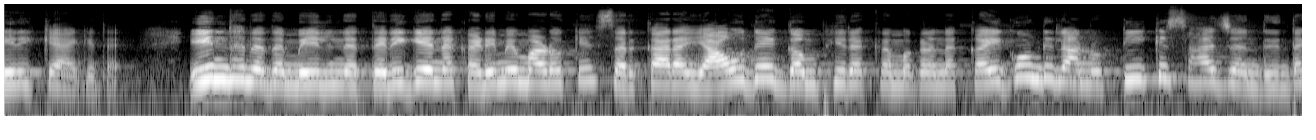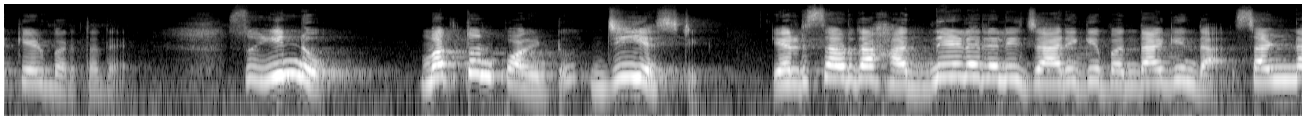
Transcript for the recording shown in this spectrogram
ಏರಿಕೆಯಾಗಿದೆ. ಇಂಧನದ ಮೇಲಿನ ತೆರಿಗೆಯನ್ನು ಕಡಿಮೆ ಮಾಡೋಕೆ ಸರ್ಕಾರ ಯಾವುದೇ ಗಂಭೀರ ಕ್ರಮಗಳನ್ನು ಕೈಗೊಂಡಿಲ್ಲ ಅನ್ನೋ ಟೀಕೆ ಸಹ ಜನರಿಂದ ಕೇಳಿಬರ್ತದೆ. ಸೊ ಇನ್ನು ಮತ್ತೊಂದು ಪಾಯಿಂಟು ಜಿ ಎಸ್ ಟಿ ಎರಡ್ ಸಾವಿರದ ಹದಿನೇಳರಲ್ಲಿ ಜಾರಿಗೆ ಬಂದಾಗಿಂದ ಸಣ್ಣ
